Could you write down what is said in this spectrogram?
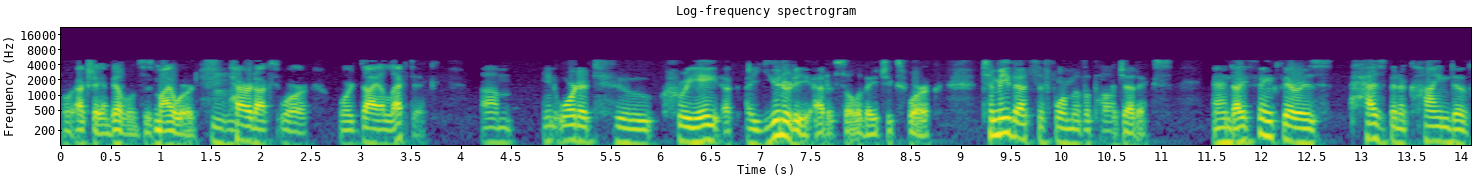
or actually ambivalence is my word, mm-hmm. paradox or, or dialectic. Um, in order to create a, a, unity out of Soloveitchik's work. To me, that's a form of apologetics. And I think there is, has been a kind of,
